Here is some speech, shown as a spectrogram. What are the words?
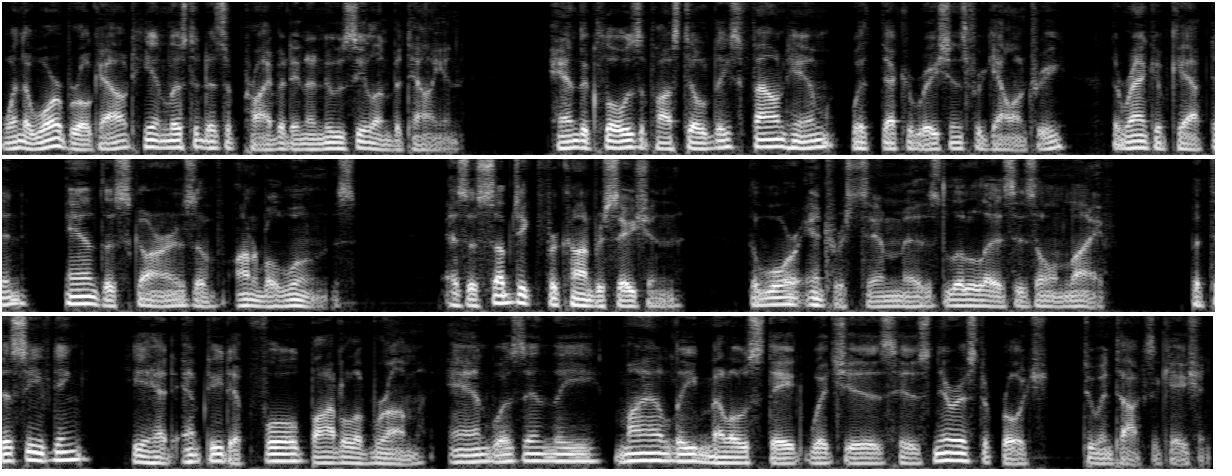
When the war broke out he enlisted as a private in a New Zealand battalion, and the close of hostilities found him with decorations for gallantry, the rank of captain, and the scars of honorable wounds. As a subject for conversation the war interests him as little as his own life, but this evening he had emptied a full bottle of rum, and was in the mildly mellow state which is his nearest approach to intoxication.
